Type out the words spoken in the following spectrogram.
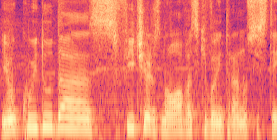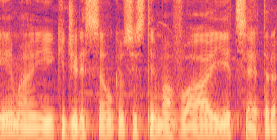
eu cuido das features novas que vão entrar no sistema, em que direção que o sistema vai, etc.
